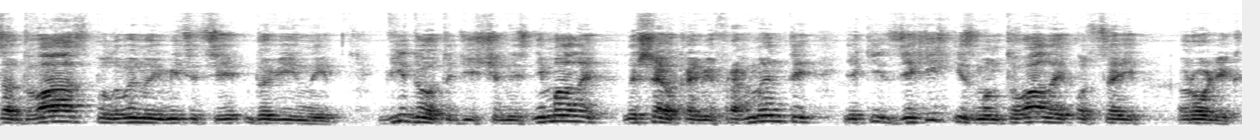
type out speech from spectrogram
За два з половиною місяці до війни. Відео тоді ще не знімали, лише окремі фрагменти, які, з яких і змонтували оцей ролик.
